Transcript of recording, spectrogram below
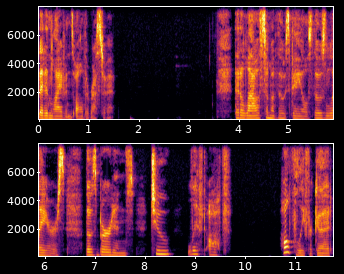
that enlivens all the rest of it. That allows some of those veils, those layers, those burdens to lift off, hopefully for good,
